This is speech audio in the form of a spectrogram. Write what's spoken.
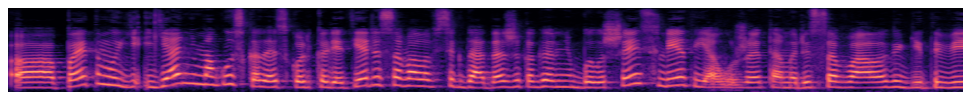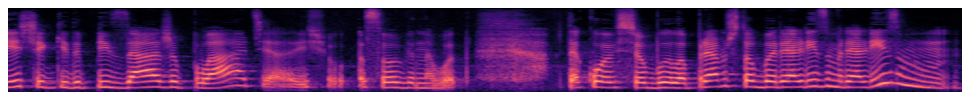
А, поэтому я не могу сказать, сколько лет. Я рисовала всегда. Даже когда мне было 6 лет, я уже там рисовала какие-то вещи, какие-то пейзажи, платья еще особенно. Вот такое все было. Прям чтобы реализм, реализм,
